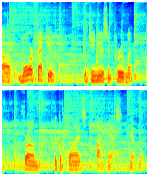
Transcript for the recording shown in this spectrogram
of more effective continuous improvement from the Compliance Podcast Network.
